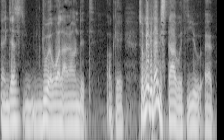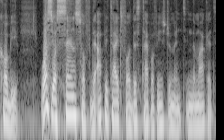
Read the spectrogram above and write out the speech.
and just do a wall around it. Okay, so maybe let me start with you, uh, Kobby. What's your sense of the appetite for this type of instrument in the market?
